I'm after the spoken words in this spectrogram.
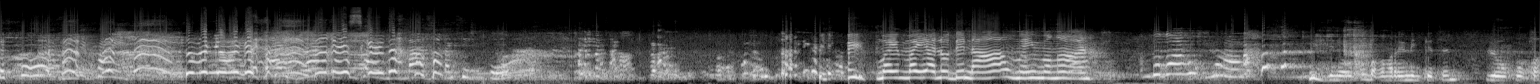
Four. Five. Sabi niyo mag naka-skirt po. Uy, may, may ano din ah, may mga... Ang babaho pa. Uy, ginoo ko, baka marinig ka dyan. Loko ka.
